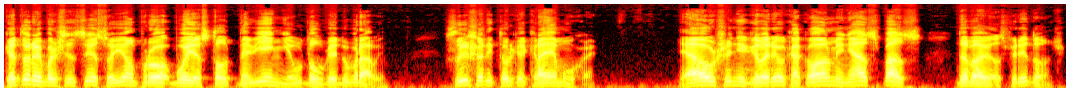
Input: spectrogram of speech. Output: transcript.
которые в большинстве своем про боестолкновение у Долгой Дубравы слышали только краем уха. Я уж и не говорю, как он меня спас, — добавил Спиридоныч.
